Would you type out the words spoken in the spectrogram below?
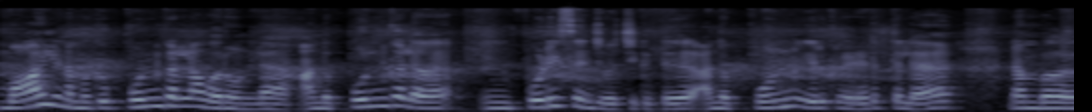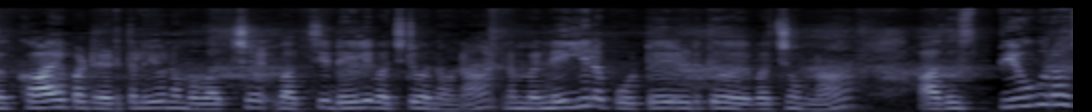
வாயில் நமக்கு புண்கள்லாம் வரும்ல அந்த புண்களை பொடி செஞ்சு வச்சுக்கிட்டு அந்த புண் இருக்கிற இடத்துல நம்ம காயப்பட்ட இடத்துலையும் நம்ம வச்சு வச்சு டெய்லி வச்சுட்டு வந்தோம்னா நம்ம நெய்யில் போட்டு எடுத்து வச்சோம்னா அது பியூராக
